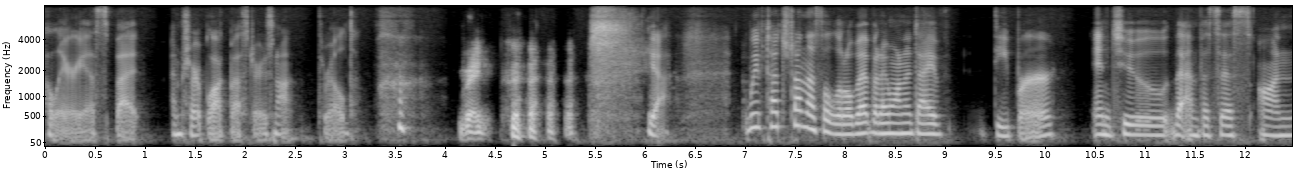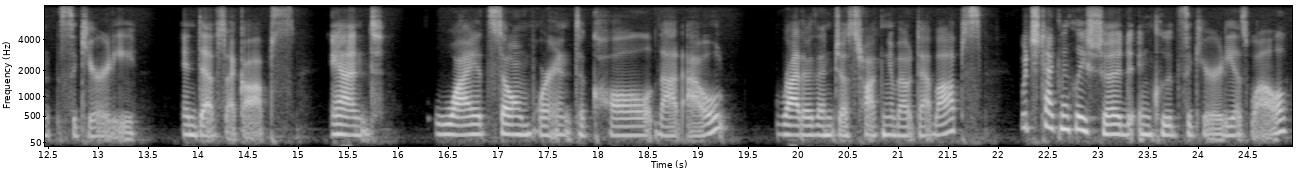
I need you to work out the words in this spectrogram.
hilarious, but I'm sure Blockbuster is not thrilled. right. yeah. We've touched on this a little bit, but I want to dive deeper into the emphasis on security in DevSecOps and why it's so important to call that out rather than just talking about DevOps, which technically should include security as well.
